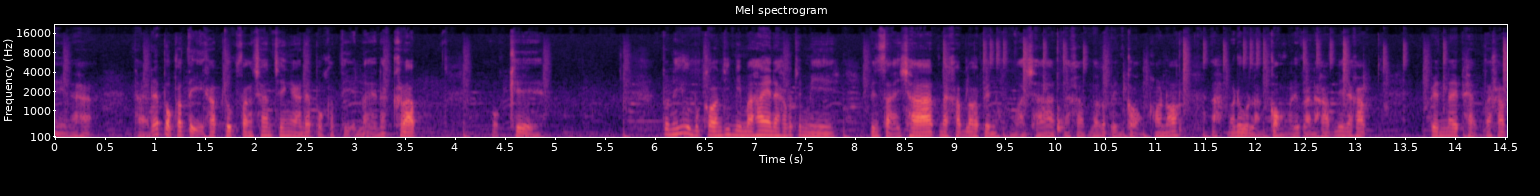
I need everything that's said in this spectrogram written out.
นี่นะฮะถ่ายได้ปกติครับทุกฟังก์ชันใช้งานได้ปกติเลยนะครับโอเค ตัวนี้อุปกรณ์ที่มีมาให้นะครับก็จะมีเป็นสายชาร์จนะครับแล้วก็เป็นหัวชาร์จนะครับแล้วก็เป็นกล่องเขาเนาะะมาดูหลังกล่องกันดีกว่านะครับนี่นะครับเป็น iPad นะครับ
